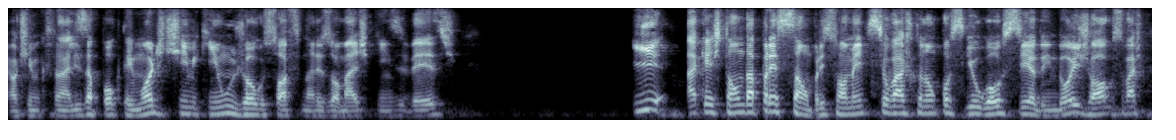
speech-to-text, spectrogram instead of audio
É um time que finaliza pouco. Tem um monte de time que em um jogo só finalizou mais de 15 vezes. E a questão da pressão, principalmente se o Vasco não conseguiu o gol cedo. Em dois jogos, o Vasco.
